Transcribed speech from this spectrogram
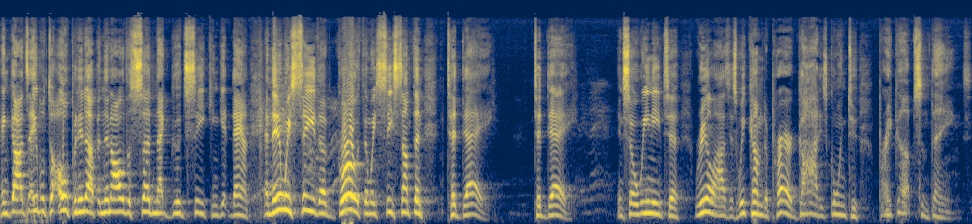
and God's able to open it up. And then all of a sudden that good seed can get down. And then we see the growth and we see something today. Today. And so we need to realize as we come to prayer, God is going to break up some things.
